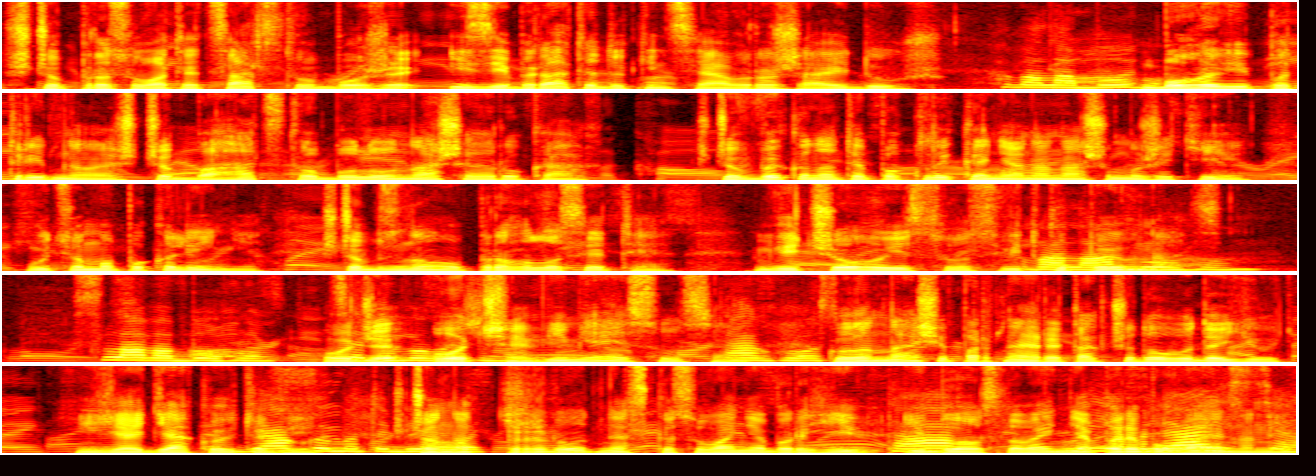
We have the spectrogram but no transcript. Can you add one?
щоб просувати царство Боже і зібрати до кінця врожай душ. Хвала Богу. Богові потрібно, щоб багатство було у наших руках, щоб виконати покликання на нашому житті у цьому поколінні, щоб знову проголосити, від чого Ісус відкупив нас. Слава Богу. Отже. Отче, в ім'я Ісуса, Так, коли наші партнери так чудово дають, я дякую тобі, тобі, що надприродне скасування боргів і благословення перебуває на них,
